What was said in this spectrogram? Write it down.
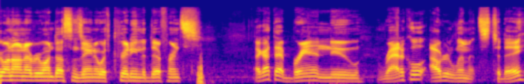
going on everyone? Dustin Zahner with Creating the Difference. I got that brand new Radical Outer Limits today.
